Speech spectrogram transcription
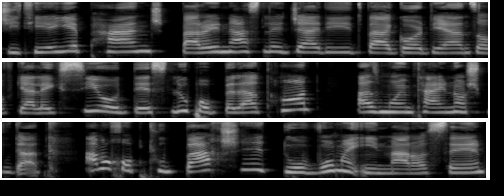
GTA 5 برای نسل جدید و Guardians of Galaxy و Deathloop و Bloodhunt از مهمتریناش بودن. اما خب تو بخش دوم این مراسم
